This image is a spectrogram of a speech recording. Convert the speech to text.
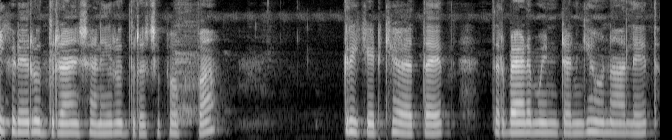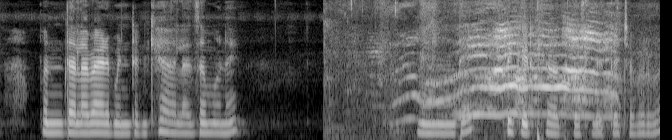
इकडे रुद्रांश आणि रुद्राचे पप्पा क्रिकेट खेळत आहेत. तर बॅडमिंटन घेऊन आलेत पण त्याला बॅडमिंटन खेळायला जमू नये. म्हणून ते क्रिकेट खेळत बसले त्याच्याबरोबर.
